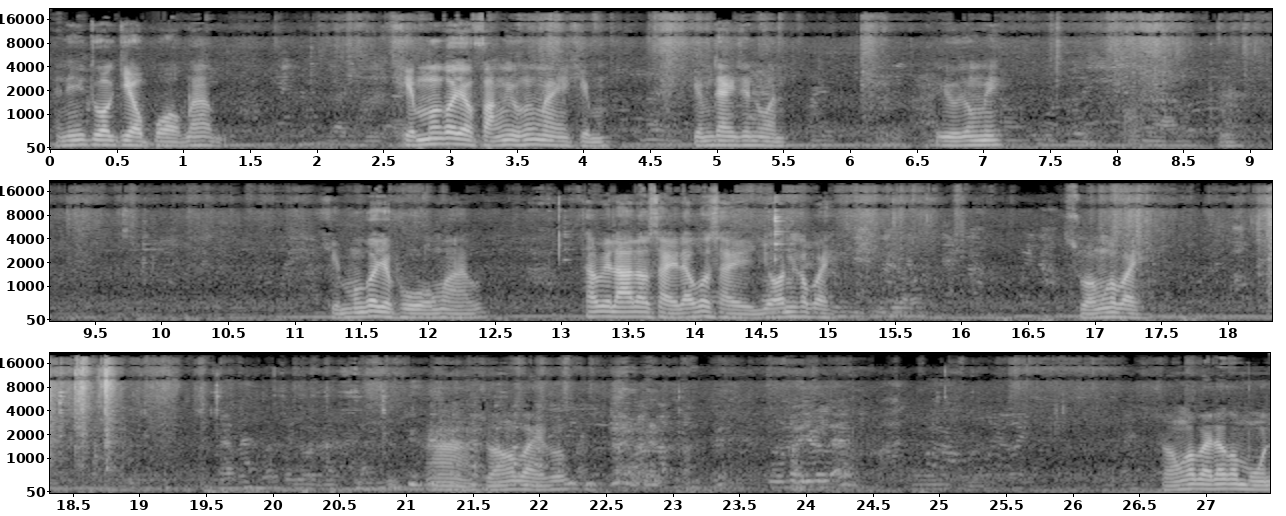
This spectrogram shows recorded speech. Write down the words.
อันนี้ตัวเกี่ยวปอกนะครับ ข็มมันก็จะฝังอยู่ข้างในเข็ม เข็มแทงชนวน อยู่ตรงนี้ เข็มมันก็จะโผล่ออกมา ถ้าเวลาเราใส่เราก็ใส่ย้อนเข้าไป สวมเข้าไปอ่าสวมเข้าไปปุ๊บสวมเข้าไปแล้วก็หมุน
